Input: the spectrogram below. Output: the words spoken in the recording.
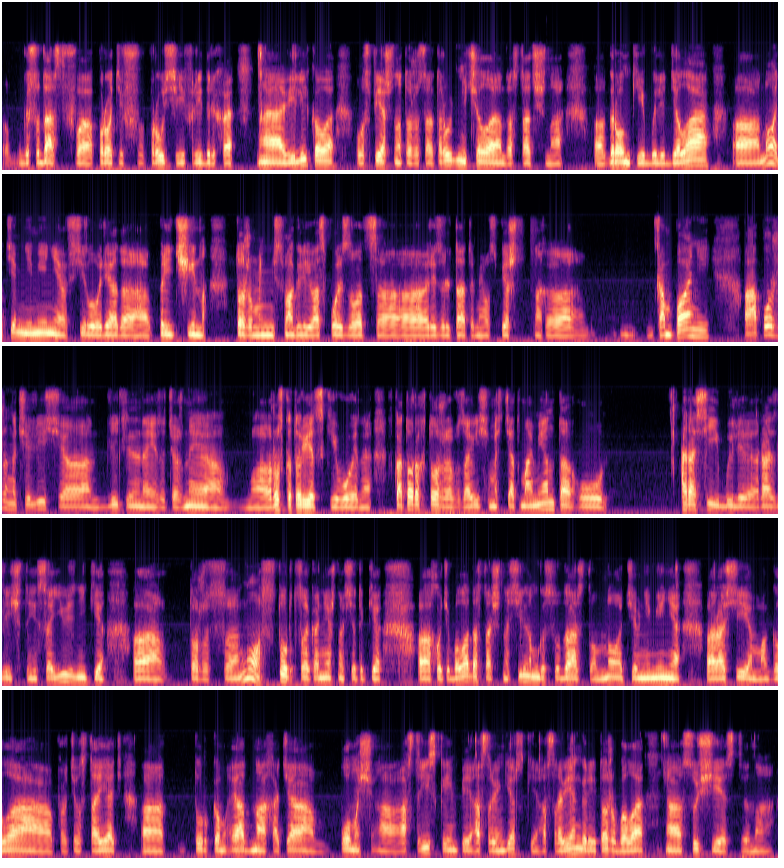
государств э, против Пруссии Фридриха э, Великого, успешно тоже сотрудничала, достаточно громкие были дела, но тем не менее в силу ряда причин тоже мы не смогли воспользоваться результатами успешных компаний, а позже начались э, длительные затяжные э, русско-турецкие войны, в которых тоже в зависимости от момента у России были различные союзники, э, тоже с, ну, с Турцией, конечно, все-таки, хоть и была достаточно сильным государством, но, тем не менее, Россия могла противостоять туркам и одна, хотя помощь а, австрийской империи, австро-венгерской, австро-венгрии тоже была а, существенна.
